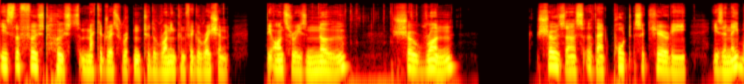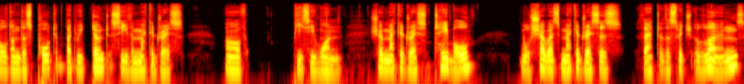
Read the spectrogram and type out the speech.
Is the first host's MAC address written to the running configuration? The answer is no. show run shows us that port security is enabled on this port, but we don't see the MAC address of PC1. Show MAC address table will show us MAC addresses that the switch learns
